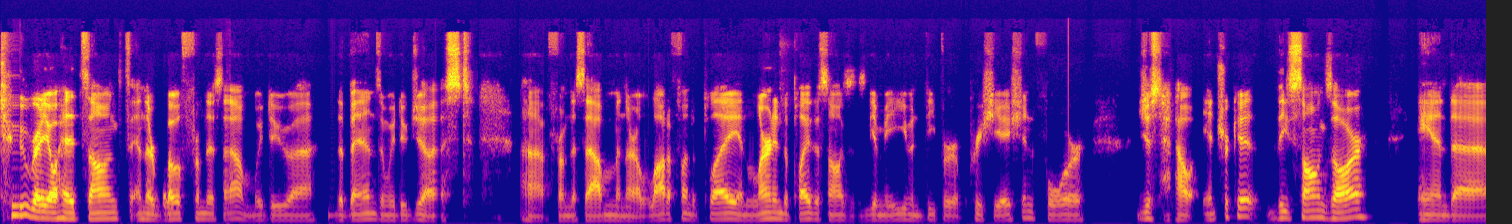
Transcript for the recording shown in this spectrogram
two Radiohead songs, and they're both from this album. We do uh, the Bends and we do Just. Uh, from this album, and they're a lot of fun to play. And learning to play the songs has given me even deeper appreciation for just how intricate these songs are. And uh,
